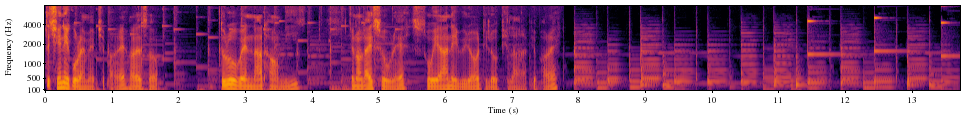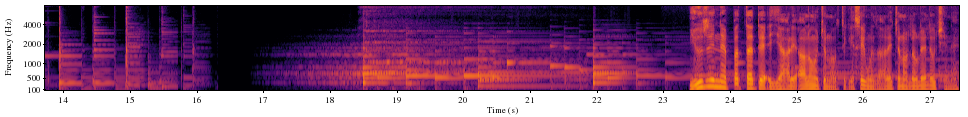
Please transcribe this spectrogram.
တချင်းတွေကိုယ်တိုင်ပဲဖြစ်ပါတယ်ဘာလဲဆိုတော့သူတို့ပဲနားထောင်ပြီးကျွန်တော်လိုက်ဆိုတယ်ဆိုရနေပြီးတော့ဒီလိုဖြစ်လာတာဖြစ်ပါတယ်။ music နဲ့ပတ်သက်တဲ့အရာတွေအားလုံးကိုကျွန်တော်တကယ်စိတ်ဝင်စားတယ်ကျွန်တော်လှုပ်လဲလှုပ်ချင်တယ်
